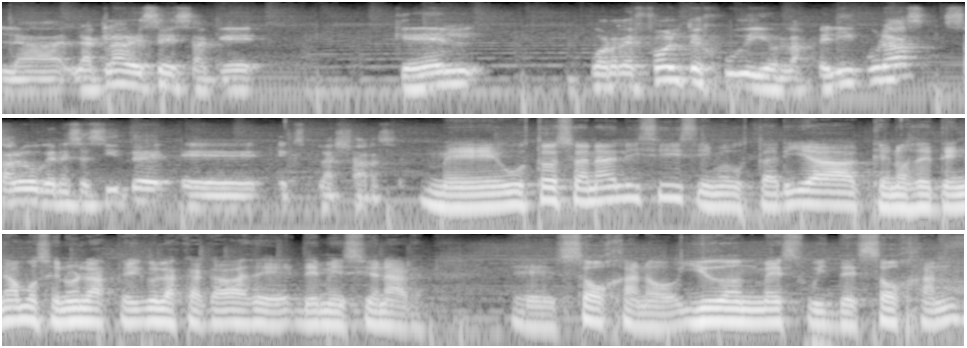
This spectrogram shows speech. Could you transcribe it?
la- la clave es esa, que, él por default es judío en las películas, salvo que necesite eh, explayarse. Me gustó ese análisis y me gustaría que nos detengamos en una de las películas que acabas de mencionar. Eh, Sohan o You Don't Mess with the Sohan.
